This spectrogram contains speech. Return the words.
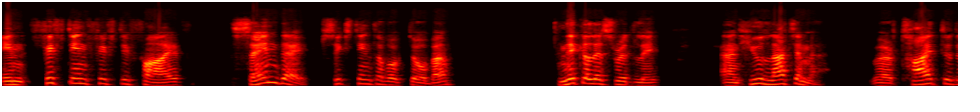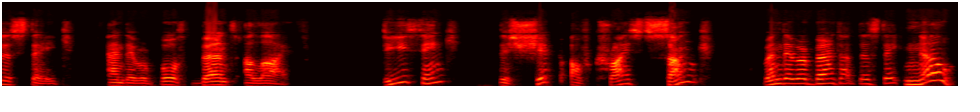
In 1555, same day, 16th of October, Nicholas Ridley and Hugh Latimer were tied to the stake and they were both burnt alive. Do you think the ship of Christ sunk when they were burnt at the stake? No,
